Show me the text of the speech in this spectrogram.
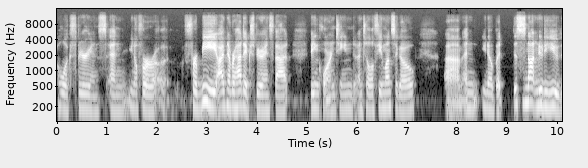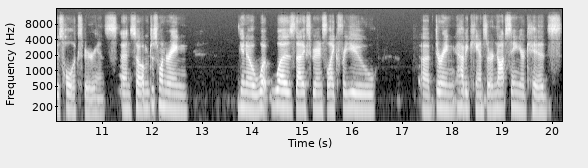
whole experience. And you know for for me i've never had to experience that being quarantined until a few months ago. Um, and you know but this is not new to you this whole experience. And so i'm just wondering you know what was that experience like for you uh, during having cancer, not seeing your kids,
